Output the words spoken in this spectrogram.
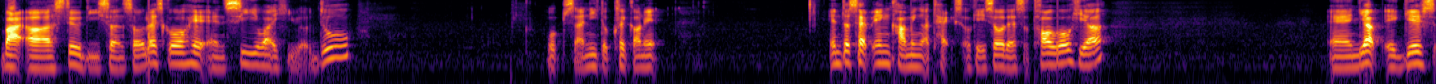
but uh, still decent. So let's go ahead and see what he will do. Whoops, I need to click on it. Intercept incoming attacks. Okay, so there's a toggle here. And yep, it gives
